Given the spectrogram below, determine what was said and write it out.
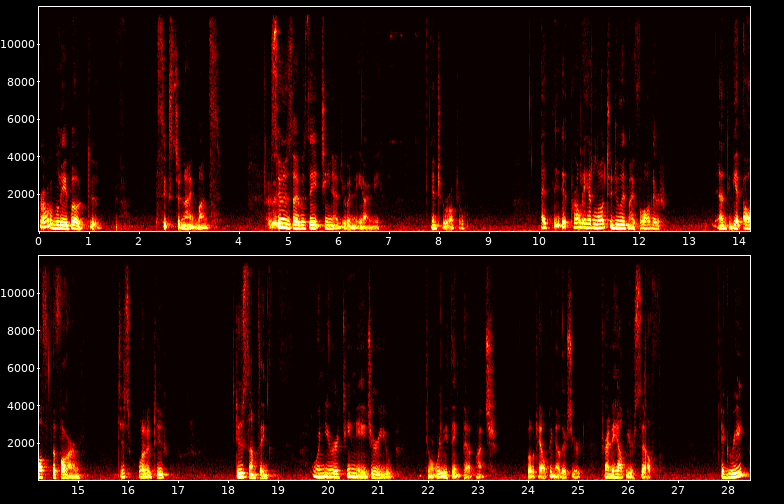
Probably about uh, six to nine months. And As soon as I was 18, I joined the army in Toronto. I think it probably had a lot to do with my father and to get off the farm. Just wanted to do something. When you're a teenager, you don't really think that much about helping others. You're trying to help yourself. Agree?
